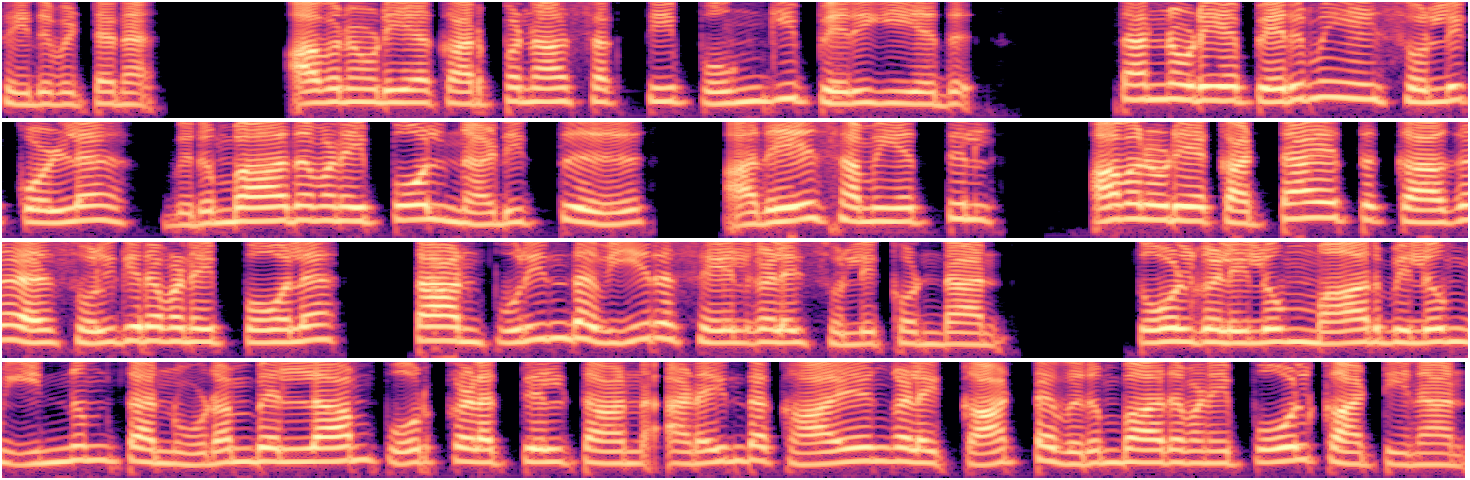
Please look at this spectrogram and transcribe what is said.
செய்துவிட்டன. அவனுடைய கற்பனா சக்தி பொங்கி பெருகியது. தன்னுடைய பெருமையை சொல்லிக் கொள்ள விரும்பாதவனைப் போல் நடித்து அதே சமயத்தில் அவளுடைய கட்டாயத்துக்காக சொல்கிறவனைப் போல தான் புரிந்த வீர செயல்களை சொல்லிக் கொண்டான் தோள்களிலும் மார்பிலும் இன்னும் தன் உடம்பெல்லாம் போர்க்களத்தில் தான் அடைந்த காயங்களைக் காட்ட விரும்பாதவனைப் போல் காட்டினான்.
